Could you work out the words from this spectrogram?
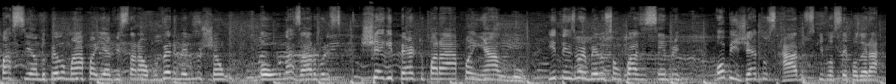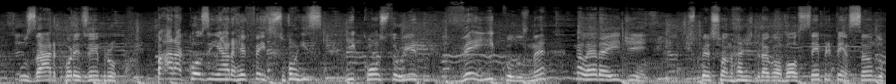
passeando pelo mapa e avistar algo vermelho no chão ou nas árvores. Chegue perto para apanhá-lo. Itens vermelhos são quase sempre objetos raros que você poderá usar, por exemplo, para cozinhar refeições e construir veículos, né? Galera aí de os personagens de Dragon Ball sempre pensando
